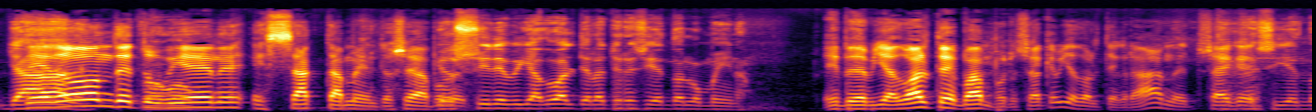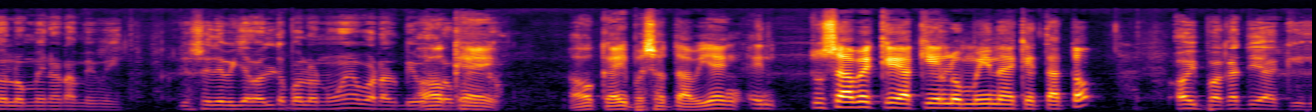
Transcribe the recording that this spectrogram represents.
Ya, ¿De dónde tú vienes exactamente? O sea, Yo soy de Villa Duarte, la estoy residiendo en Los Minas. eh, de Villaduarte, vamos, pero sabes que Villaduarte es grande. Tú sabes Estoy que residiendo en Los Minas ahora mismo. Yo soy de Villa Duarte por lo nuevo, ahora vivo Ok, en Los Minas. ok, pues eso está bien. En- Tú sabes que aquí en Los Minas es que está todo. Hoy, ¿para qué estoy aquí?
